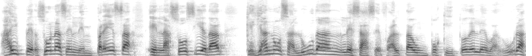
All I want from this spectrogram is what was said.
hay personas en la empresa, en la sociedad que ya no saludan, les hace falta un poquito de levadura.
